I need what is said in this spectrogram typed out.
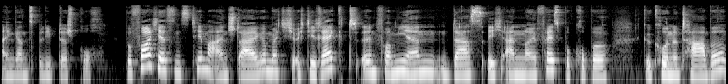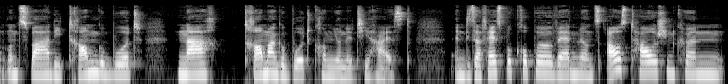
Ein ganz beliebter Spruch. Bevor ich jetzt ins Thema einsteige, möchte ich euch direkt informieren, dass ich eine neue Facebook-Gruppe gegründet habe, und zwar die Traumgeburt nach Traumageburt Community heißt. In dieser Facebook-Gruppe werden wir uns austauschen können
